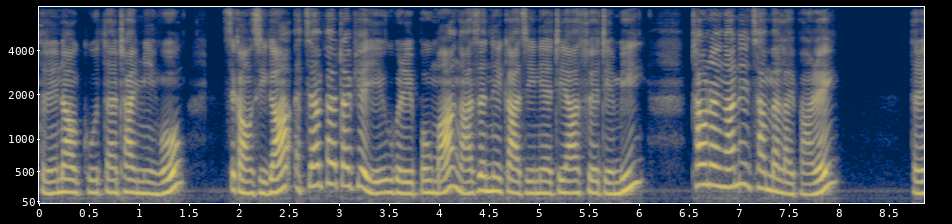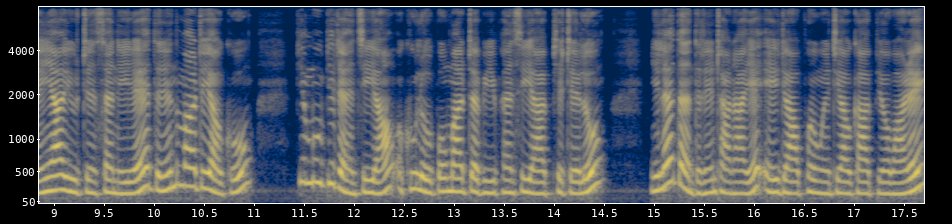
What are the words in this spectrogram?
သတင်းတောက်ကိုတန်းထိုက်မြင့်ကိုစစ်ကောင်စီကအကြမ်းဖက်တိုက်ဖျက်ရေးဥပဒေပုံမှ52ကကြီးနဲ့တရားစွဲတင်ပြီးထောင်ဒဏ်9နှစ်ချမှတ်လိုက်ပါတယ်။ သတင်းရယူတင်ဆက်နေတဲ့သတင်းသမားတစ်ယောက်ကိုပြစ်မှုပြစ်ဒဏ်ကြီးအောင်အခုလိုပုံမှန်တက်ပြီးဖမ်းဆီးရဖြစ်တယ်လို့မြေလက်တံသတင်းဌာနရဲ့အေဒါအဖွဲ့ဝင်တစ်ယောက်ကပြောပါတယ်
